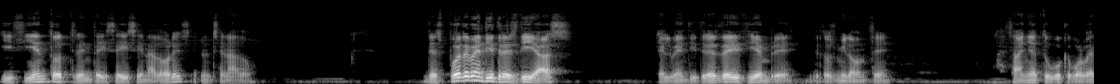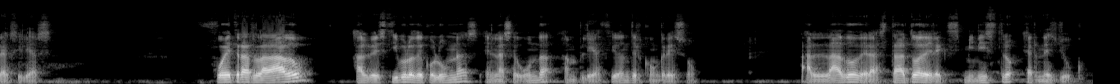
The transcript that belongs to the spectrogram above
y 136 senadores en el Senado. Después de 23 días, el 23 de diciembre de 2011, Azaña tuvo que volver a exiliarse. Fue trasladado al vestíbulo de columnas en la segunda ampliación del Congreso, al lado de la estatua del exministro Ernest Lluch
